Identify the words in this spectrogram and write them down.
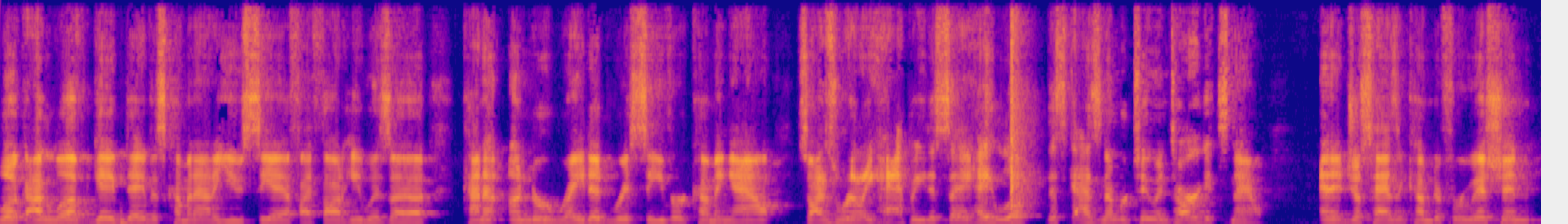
Look, I loved Gabe Davis coming out of UCF. I thought he was a kind of underrated receiver coming out. So I was really happy to say, hey, look, this guy's number two in targets now and it just hasn't come to fruition.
